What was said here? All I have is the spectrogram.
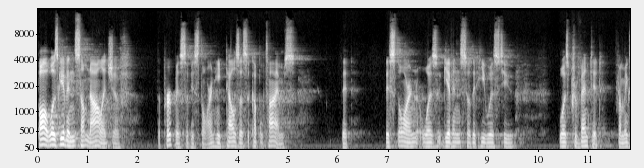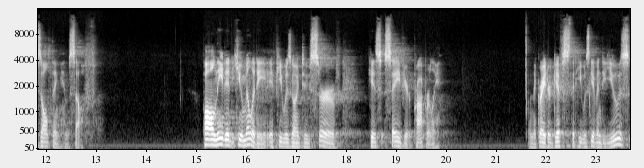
Paul was given some knowledge of the purpose of his thorn. He tells us a couple times that this thorn was given so that he was to was prevented from exalting himself. Paul needed humility if he was going to serve his Savior properly. And the greater gifts that he was given to use,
